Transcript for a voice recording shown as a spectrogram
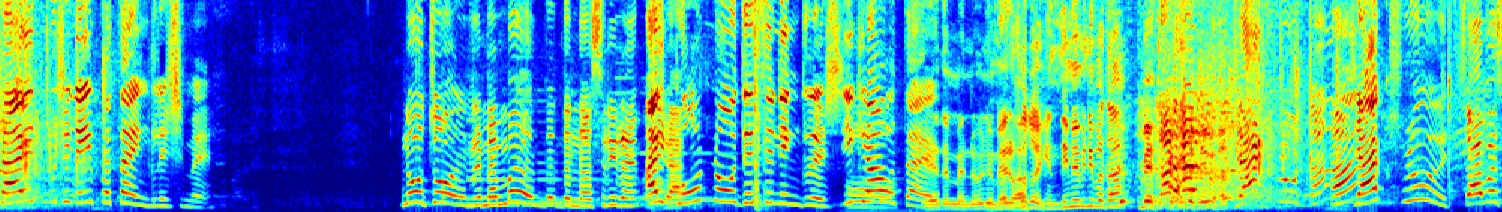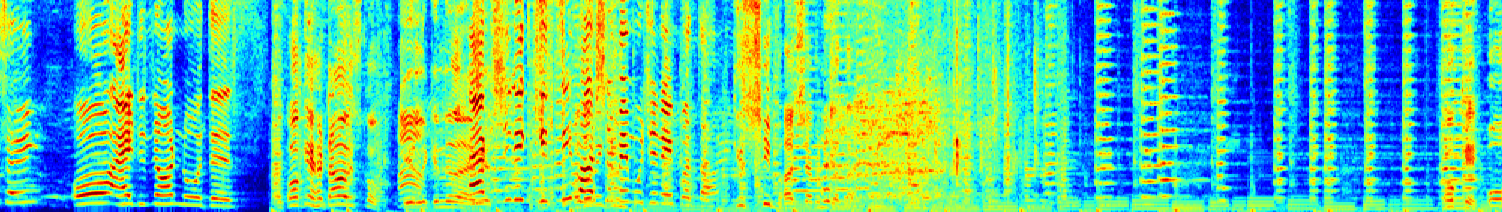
शायद मुझे नहीं पता इंग्लिश में no so remember the, the nursery rhyme? I Jack- don't know this in English ये क्या होता है ये तो मैंने नहीं मेरे को तो हिंदी में भी नहीं पता। Jackfruit huh? Jackfruit so i was saying oh I did not know this okay हटाओ इसको। लाएँगे एक्चुअली किसी भाषा में मुझे नहीं पता। किसी भाषा में नहीं पता। Okay oh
